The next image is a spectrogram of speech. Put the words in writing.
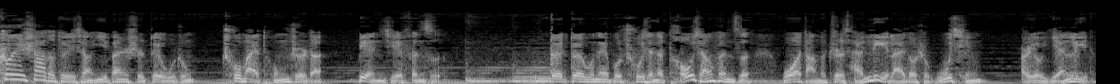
追杀的对象一般是队伍中出卖同志的变节分子。对队伍内部出现的投降分子，我党的制裁历来都是无情而又严厉的。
